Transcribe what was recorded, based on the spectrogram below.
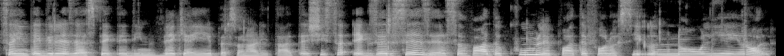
să integreze aspecte din vechea ei personalitate și să exerseze, să vadă cum le poate folosi în noul ei rol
